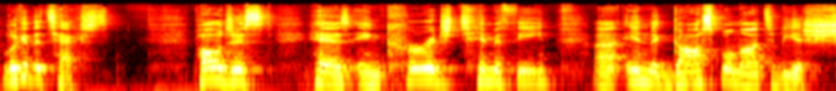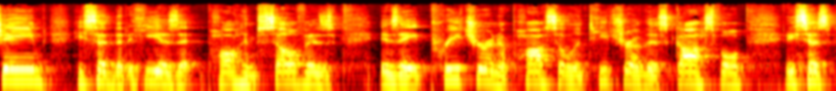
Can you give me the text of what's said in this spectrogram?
Look at the text. Paul just has encouraged Timothy uh, in the gospel not to be ashamed. He said that he is Paul himself is is a preacher, an apostle, and teacher of this gospel. And he says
